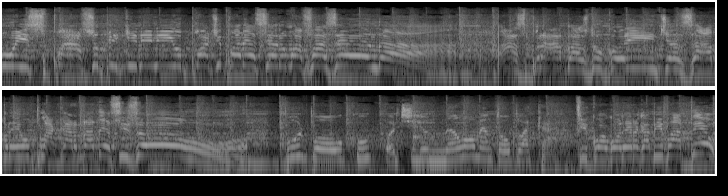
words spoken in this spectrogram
Um espaço pequenininho pode parecer uma fazenda. As brabas do Corinthians abrem o placar da decisão. Por pouco, Portilho não aumentou o placar. Ficou a goleira Gabi, bateu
